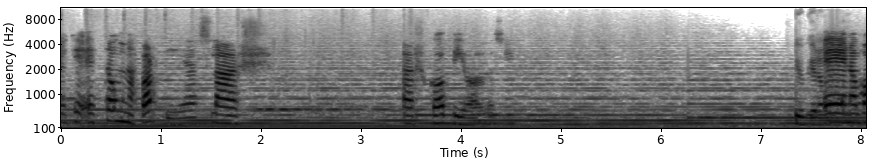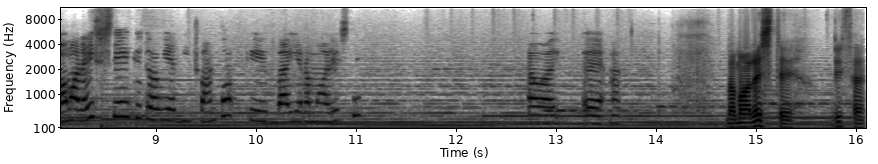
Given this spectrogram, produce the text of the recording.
Es que esta es una party, es slash. slash copy o algo así. Yo quiero Eh, nos vamos al este, que tú habías dicho antes, que vayáramos al este. Ah, eh, ah, Vamos al este, dice.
